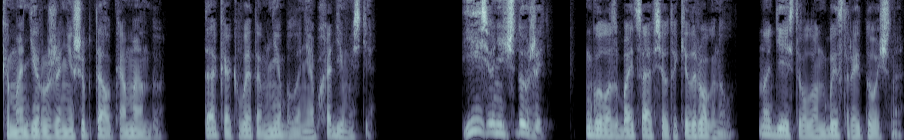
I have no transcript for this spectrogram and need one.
Командир уже не шептал команду, так как в этом не было необходимости. «Есть уничтожить!» Голос бойца все-таки дрогнул, но действовал он быстро и точно.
